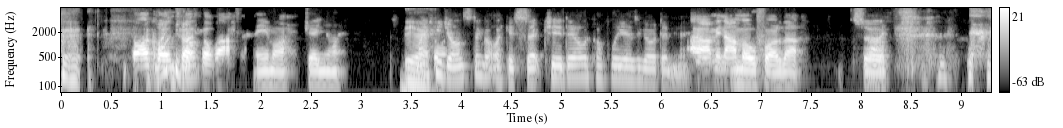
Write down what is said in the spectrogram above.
Got a contract for laughing at Neymar, genuinely. yeah, Mikey Johnston got like a six year deal a couple of years ago, didn't he? I mean, I'm all for that. So Aye.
